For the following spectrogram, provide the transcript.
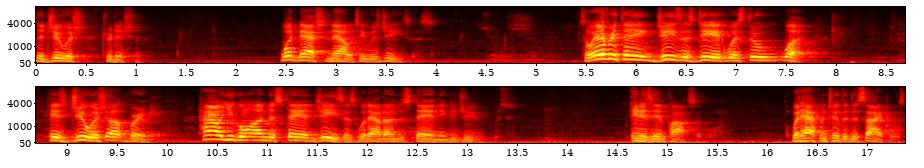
the Jewish tradition. What nationality was Jesus? So everything Jesus did was through what? His Jewish upbringing. How are you going to understand Jesus without understanding the Jews? It is impossible. What happened to the disciples?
